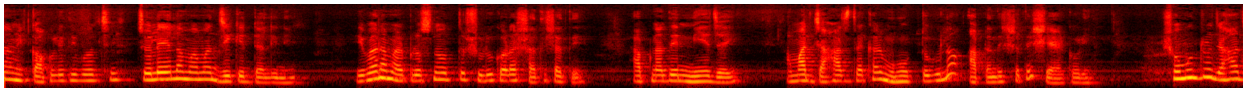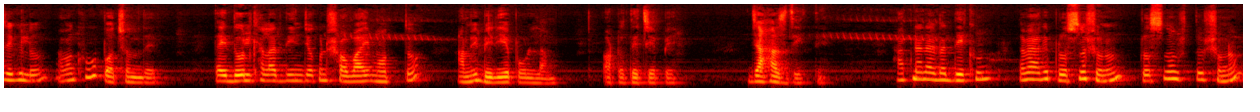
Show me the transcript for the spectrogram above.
আমি কাকুলিদি বলছি। চলে এলাম আমার জিকের ডালি নিয়ে। এবার আমার প্রশ্ন উত্তর শুরু করার সাথে সাথে আপনাদের নিয়ে যাই। আমার জাহাজ দেখার মুহূর্তগুলো আপনাদের সাথে শেয়ার করি। সমুদ্র জাহাজ এগুলো আমার খুব পছন্দের। তাই দোল খেলার দিন যখন সবাই মত্ত, আমি বেরিয়ে পড়লাম অটোতে চেপে জাহাজ দেখতে। আপনারা এবার দেখুন, তবে আগে প্রশ্ন শুনুন, প্রশ্ন উত্তর শুনুন,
